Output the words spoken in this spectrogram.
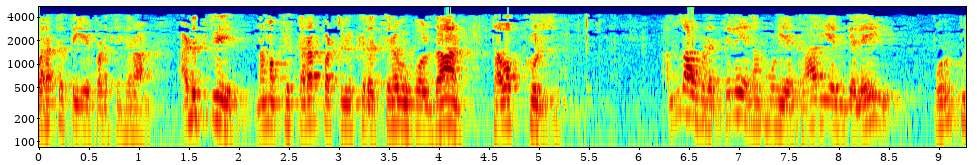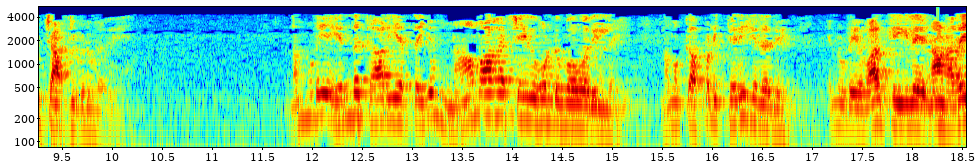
பறக்கத்தை ஏற்படுத்துகிறான். அடுத்து நமக்கு தரப்பட்டிருக்கிற திறவுகோல் தான் தவக்குள் அல்லாவிடத்திலே நம்முடைய காரியங்களை பொறுப்பு சாட்டி விடுவது. நம்முடைய எந்த காரியத்தையும் நாம செய்து கொண்டு போவதில்லை நமக்கு அப்படி தெரிகிறது என்னுடைய வாழ்க்கையிலே நான் அதை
